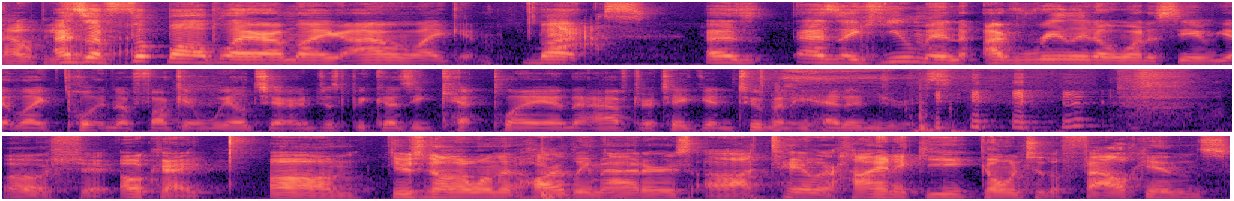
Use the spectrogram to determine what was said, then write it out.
I hope As a that. football player, I'm like, I don't like him. But Ass. As as a human, I really don't want to see him get like put in a fucking wheelchair just because he kept playing after taking too many head injuries. Oh shit. Okay. Um, here's another one that hardly matters. Uh, Taylor Heinicke going to the Falcons.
